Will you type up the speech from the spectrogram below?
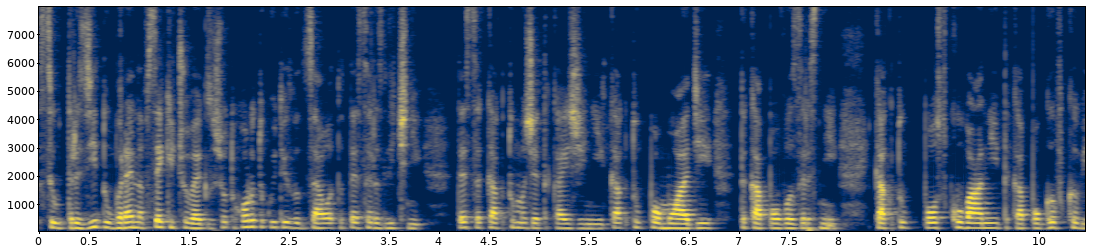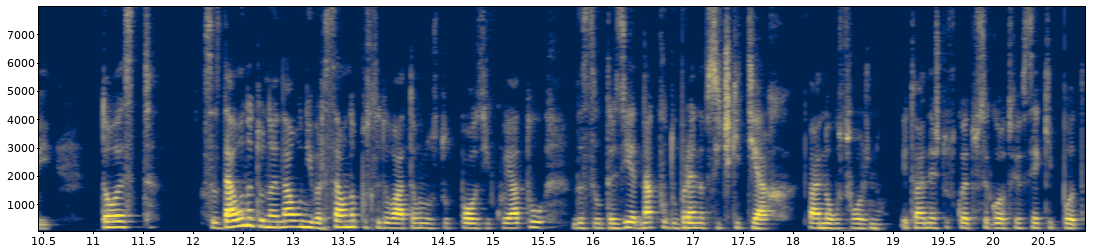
се отрази добре на всеки човек, защото хората, които идват в залата, те са различни. Те са както мъже, така и жени, както по-млади, така по-възрастни, както по-сковани, така по-гъвкави. Тоест, създаването на една универсална последователност от пози, която да се отрази еднакво добре на всички тях, това е много сложно. И това е нещо, с което се готвя всеки път.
